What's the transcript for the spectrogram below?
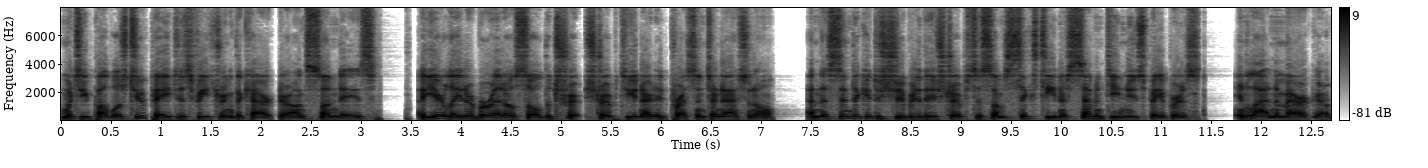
which he published two pages featuring the character on Sundays. A year later, Barreto sold the tri- strip to United Press International, and the syndicate distributed these strips to some 16 or 17 newspapers in Latin America.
